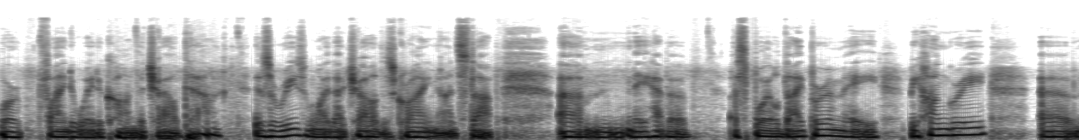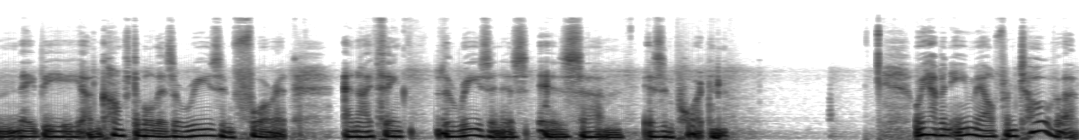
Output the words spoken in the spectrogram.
or find a way to calm the child down. There's a reason why that child is crying nonstop. Um, may have a, a spoiled diaper, may be hungry, um, may be uncomfortable. There's a reason for it, and I think the reason is is um, is important. We have an email from Tova.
